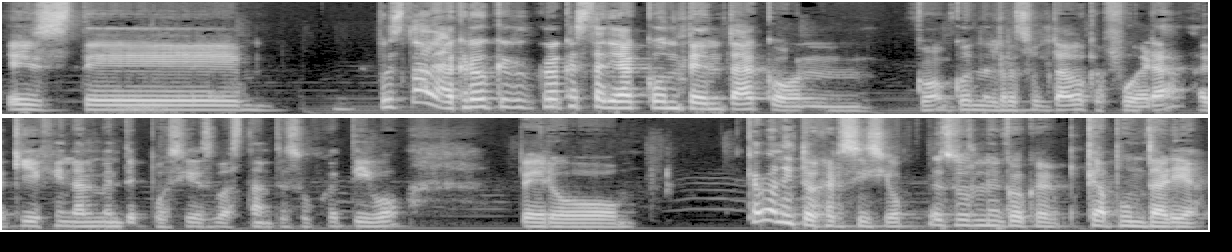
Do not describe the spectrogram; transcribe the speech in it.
Este, pues nada, creo que, creo que estaría contenta con, el resultado que fuera. Aquí finalmente pues sí es bastante subjetivo, pero qué bonito ejercicio, eso es lo único que, apuntaría.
